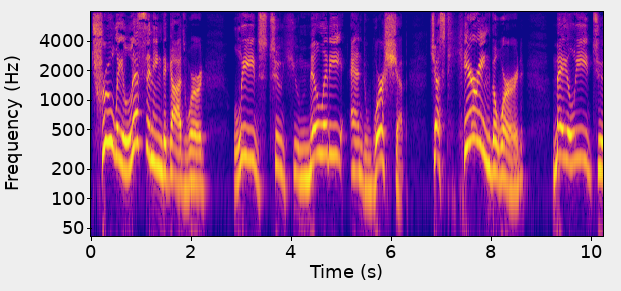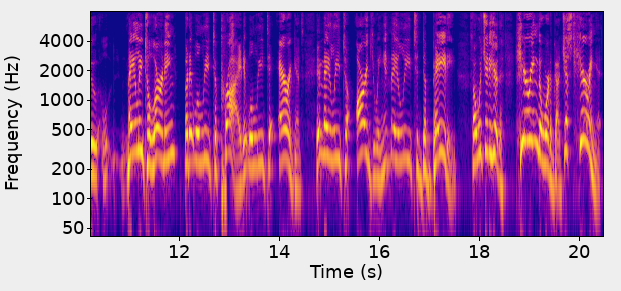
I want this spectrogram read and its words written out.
truly listening to God's word leads to humility and worship. Just hearing the word may lead to may lead to learning, but it will lead to pride. It will lead to arrogance. It may lead to arguing. It may lead to debating. So I want you to hear this. Hearing the word of God, just hearing it.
